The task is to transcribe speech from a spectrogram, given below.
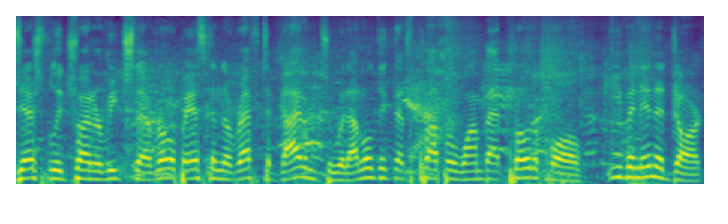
Desperately trying to reach that rope, asking the ref to guide him to it. I don't think that's proper wombat protocol, even in a dark.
